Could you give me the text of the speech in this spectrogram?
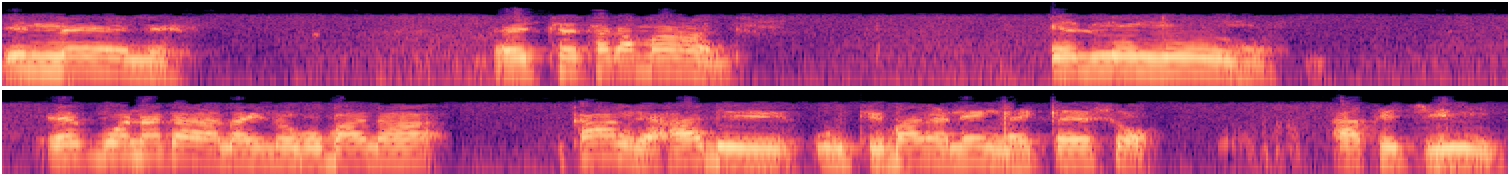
Inene. Ethetha kamandi. Elinoncumo. Ekubonakala into okubana khange abe udibana nengqeqesho apha ejimini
